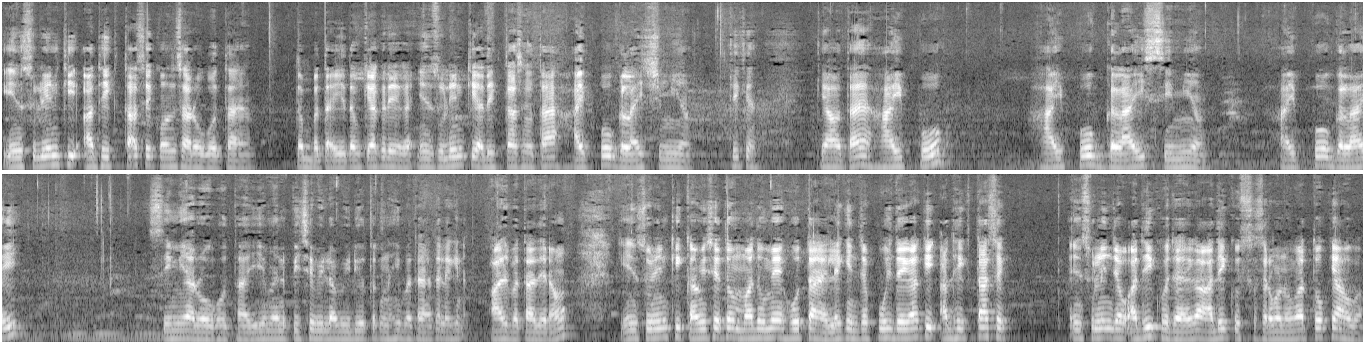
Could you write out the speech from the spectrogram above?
कि इंसुलिन की अधिकता से कौन सा रोग होता है? तब बताइए, तब क्या करिएगा? इंसुलिन की अधिकता से होता है हाइपोग्लाइसीमिया ठीक है? क्या होता है? हाइपो हाइपोग्लाइसीमिया हाइपोग्लाइसीमिया रोग होता है, ये मैंने पीछे भी वीडियो तक नहीं बताया था, लेकिन आज बता दे रहा हूँ कि इंसुलिन की कमी से तो मधुमेह होता है, लेकिन जब पूछ देगा कि अधिकता से इंसुलिन जब अधिक हो जाएगा, अधिक उसका श्रवण होगा तो क्या होगा?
